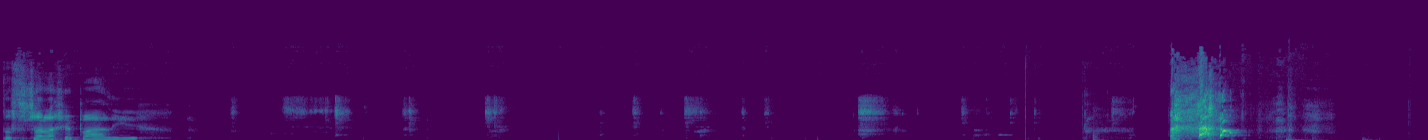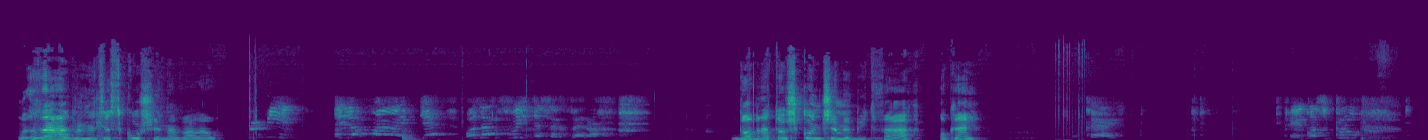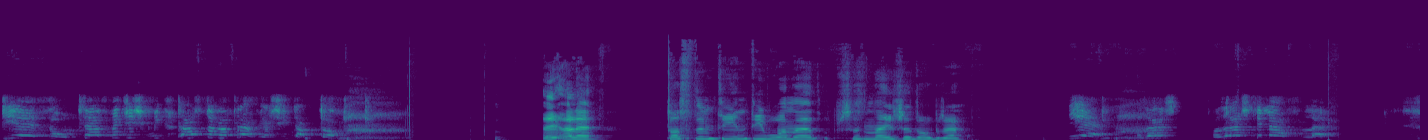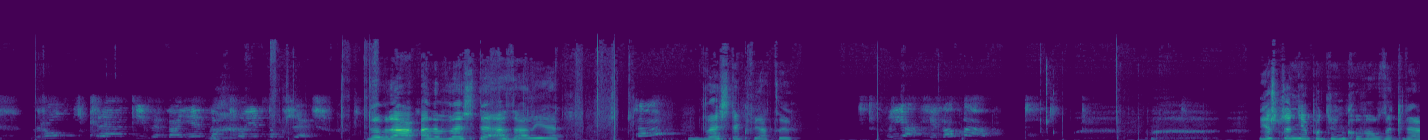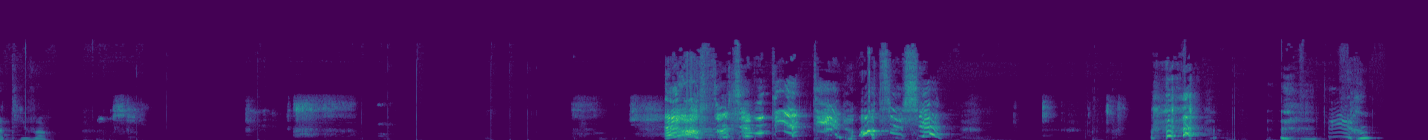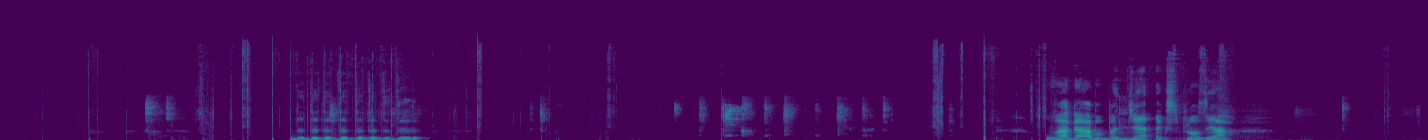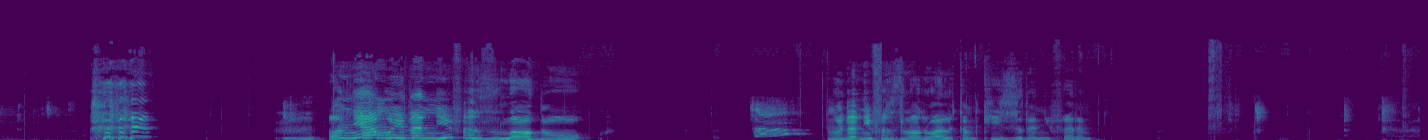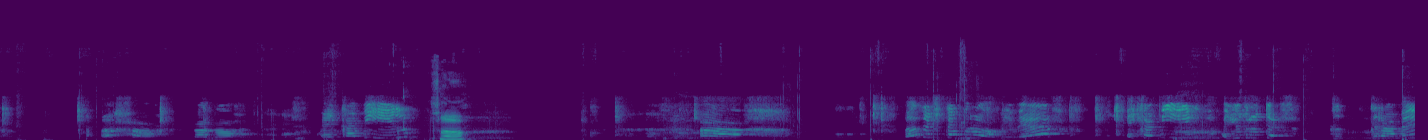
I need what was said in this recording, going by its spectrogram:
To strzela się pali. Zaraz będę cię z kuszy nawalał. Dobra, to już kończymy bitwę, okej? Okay? Ej, ale to z tym TNT było nawet, przyznaj, że dobre. Nie, bo zaraz, bo zaraz cię nawlę. Zrób kreatywę na jedną, to jedną rzecz. Dobra, ale weź te azalie. Co? Weź te kwiaty. No jakie? No mam. Jeszcze nie podziękował za kreatywa. Uwaga, bo będzie eksplozja. O nie, mój renifer z lodu! Mój renifer z lodu, ale tam kij z reniferem. Aha, no no. Ej, Kamil! Co? Ach. No coś tam robię, wiesz? Ej, Kamil, a jutro też g- gramy?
